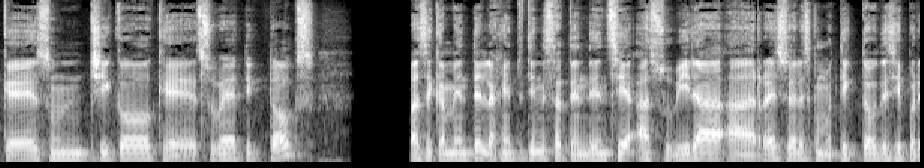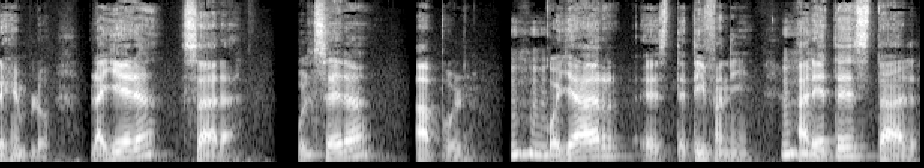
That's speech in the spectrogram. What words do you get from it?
que es un chico que sube TikToks. Básicamente la gente tiene esa tendencia a subir a, a redes sociales como TikTok, decir, por ejemplo, playera, Sara, pulsera, Apple, collar, este, Tiffany, ujú. aretes, tal.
